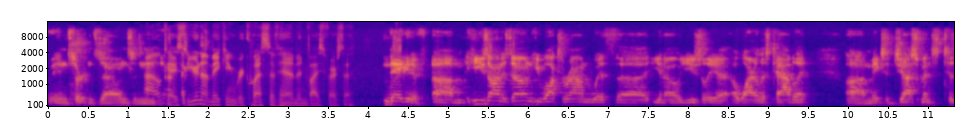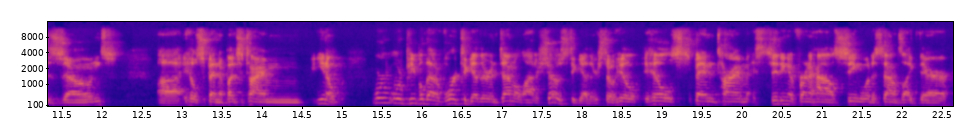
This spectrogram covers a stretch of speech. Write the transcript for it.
in certain zones. And oh, okay, so you're not making requests of him and vice versa. Negative. Um, he's on his own. He walks around with, uh, you know, usually a, a wireless tablet. Uh, makes adjustments to zones. Uh, he'll spend a bunch of time, you know we're, we're people that have worked together and done a lot of shows together. So he'll he'll spend time sitting in front of house, seeing what it sounds like there,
